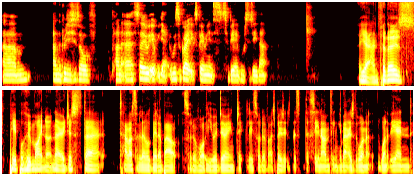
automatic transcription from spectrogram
um, and the producers of Planet Earth. So it, yeah, it was a great experience to be able to do that. Yeah, and for those people who might not know, just uh, tell us a little bit about sort of what you were doing, particularly sort of I suppose it's the, the scene I'm thinking about is the one at one at the end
